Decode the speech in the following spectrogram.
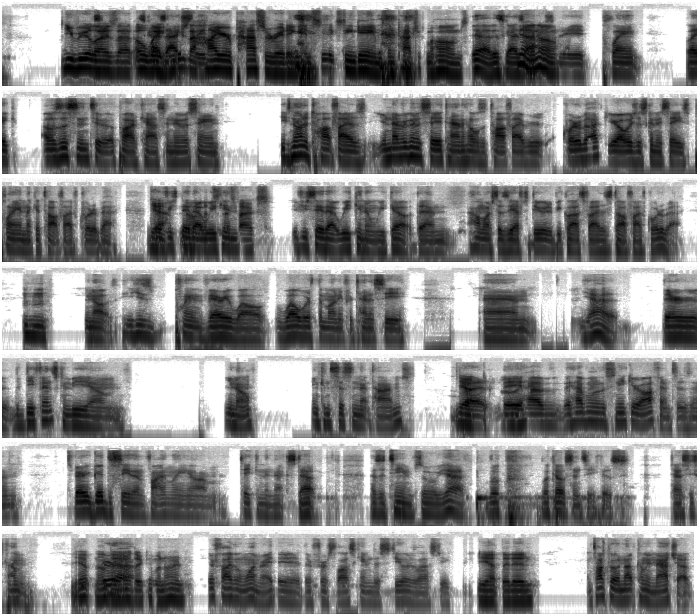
You realize that oh wait, guy's he has a higher passer rating in 16 games than Patrick Mahomes. Yeah, this guy's Yeah, actually playing. Like I was listening to a podcast and it was saying he's not a top five. You're never gonna say Tannehill's a top five quarterback. You're always just gonna say he's playing like a top five quarterback. Yeah. if you say no, that that's, weekend- that's. If you say that week in and week out, then how much does he have to do to be classified as a top five quarterback? hmm You know, he's playing very well, well worth the money for Tennessee. And yeah, their the defense can be um you know, inconsistent at times. Yeah. but they have they have one of the sneakier offenses and it's very good to see them finally um taking the next step as a team. So yeah, look look out Cincy because Tennessee's coming. Yep. No, They're, they uh, are. They're coming hard. They're five and one, right? They their first loss came to Steelers last week. Yep, they did. And talk about an upcoming matchup.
